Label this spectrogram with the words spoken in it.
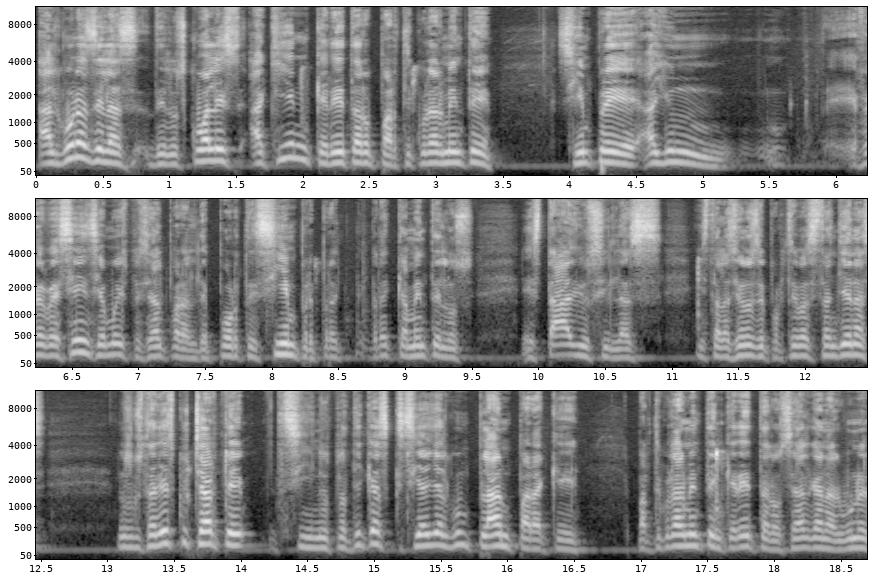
algunas de las de los cuales aquí en Querétaro particularmente siempre hay un efervescencia muy especial para el deporte, siempre prácticamente los estadios y las instalaciones deportivas están llenas. Nos gustaría escucharte si nos platicas si hay algún plan para que, particularmente en Querétaro, se hagan algunos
